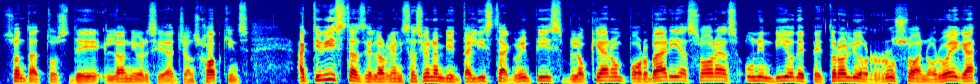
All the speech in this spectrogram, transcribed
Son datos de la Universidad Johns Hopkins. Activistas de la organización ambientalista Greenpeace bloquearon por varias horas un envío de petróleo ruso a Noruega,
